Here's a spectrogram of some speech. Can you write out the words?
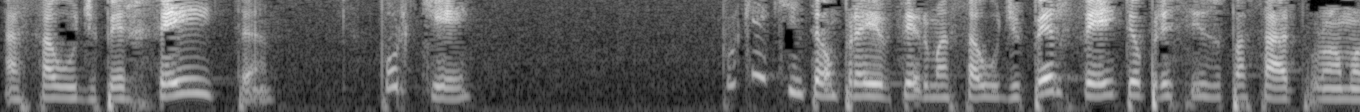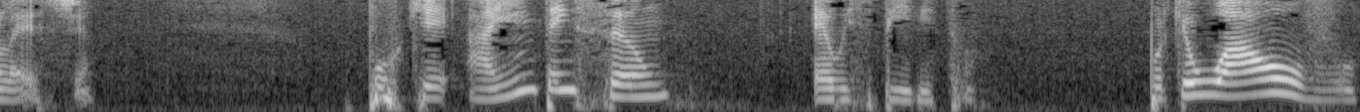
A saúde perfeita, por quê? Por que, que então, para eu ter uma saúde perfeita, eu preciso passar por uma moléstia? Porque a intenção é o espírito. Porque o alvo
